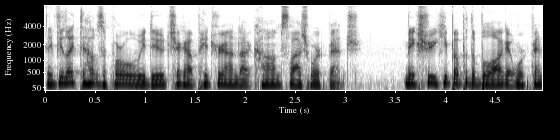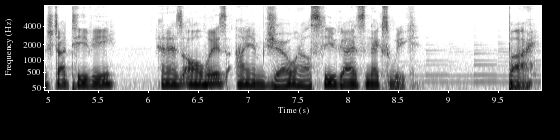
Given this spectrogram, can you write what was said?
And if you'd like to help support what we do, check out patreon.com slash workbench. Make sure you keep up with the blog at workbench.tv. And as always, I am Joe, and I'll see you guys next week. Bye.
